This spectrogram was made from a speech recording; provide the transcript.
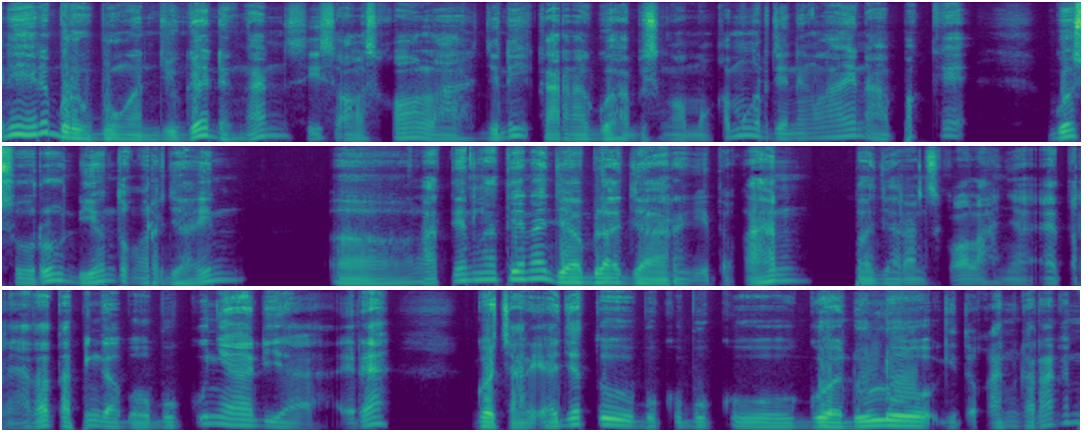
ini akhirnya berhubungan juga dengan si soal sekolah. Jadi karena gue habis ngomong, "Kamu ngerjain yang lain apa kek," gue suruh dia untuk ngerjain, eee, latihan-latihan aja, belajar gitu kan, pelajaran sekolahnya. Eh ternyata tapi nggak bawa bukunya dia. Akhirnya gue cari aja tuh buku-buku gue dulu gitu kan, karena kan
